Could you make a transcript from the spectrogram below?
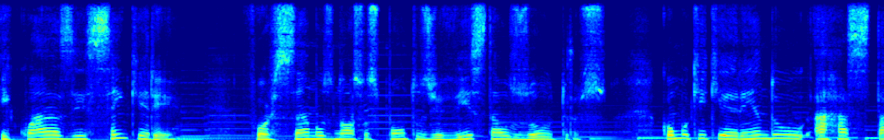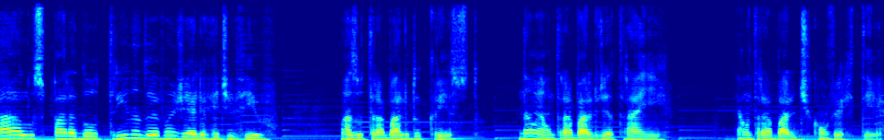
e quase sem querer, forçamos nossos pontos de vista aos outros, como que querendo arrastá-los para a doutrina do Evangelho redivivo, mas o trabalho do Cristo não é um trabalho de atrair, é um trabalho de converter.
